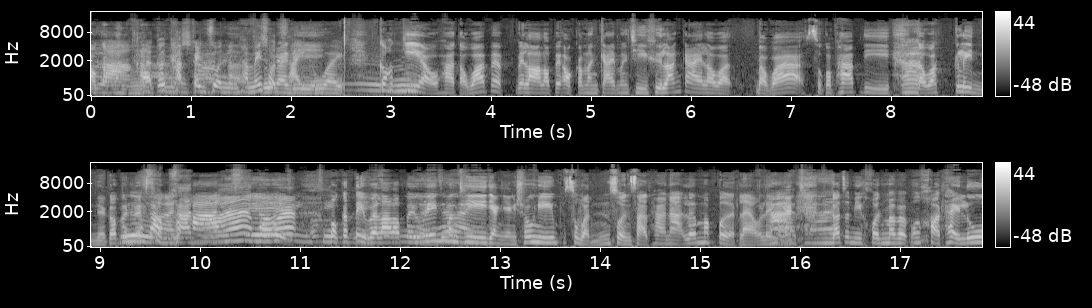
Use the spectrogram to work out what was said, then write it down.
ออกกำกำลัลังงกายแล้วก็ทำเป็นส่วนหนึ่งทำให้สดใสด้วย ก็เกี่ยวค่ะ แต่ว่าแบบเวลาเราไปออกกำลังกายบางที คือร่างกายเราอะแบบว่าสุขภาพดีอะแต่ว่ากลิ่นเนี่ยก็เป็นเรื่องสำคัญสำคัญมากสิเพราะว่าจริงๆปกติเวลาเราไปวิ่งบางทีอย่างอย่างช่วงนี้สวนสวนสาธารณะเริ่มมาเปิดแล้วอะไรเงี้ยอ่าใช่ก็จะมีคนมาแบบเออขอถ่ายรู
